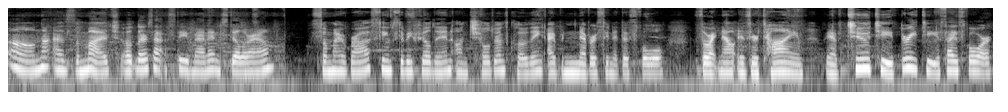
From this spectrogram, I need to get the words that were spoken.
Oh, not as much. Oh, there's that Steve Madden still around. So my Ross seems to be filled in on children's clothing. I've never seen it this full. So right now is your time. We have 2T, 3T, size 4.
